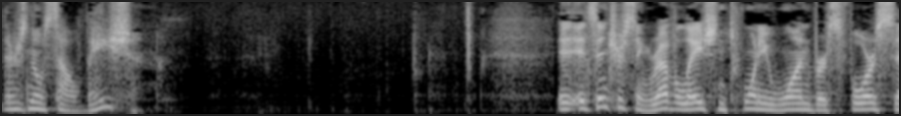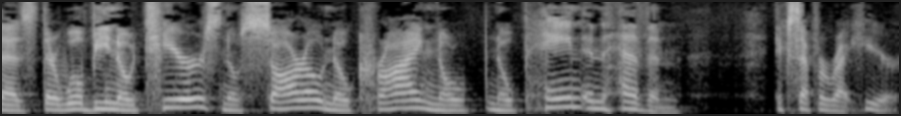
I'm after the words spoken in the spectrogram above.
there's no salvation. It's interesting. Revelation 21, verse 4 says, There will be no tears, no sorrow, no crying, no, no pain in heaven, except for right here.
